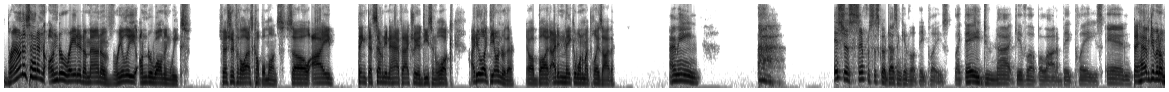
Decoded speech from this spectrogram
Brown has had an underrated amount of really underwhelming weeks, especially for the last couple months. So I think that 70 and a half is actually a decent look. I do like the under there, uh, but I didn't make it one of my plays either. I mean, it's just San Francisco doesn't give up big plays. Like they do not give up a lot of big plays, and They have given up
